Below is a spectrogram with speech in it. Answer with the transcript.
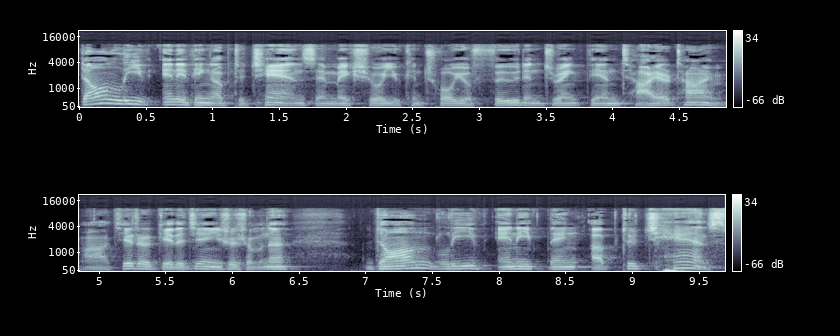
Don't leave anything up to chance and make sure you control your food and drink the entire time。啊，接着给的建议是什么呢？Don't leave anything up to chance。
